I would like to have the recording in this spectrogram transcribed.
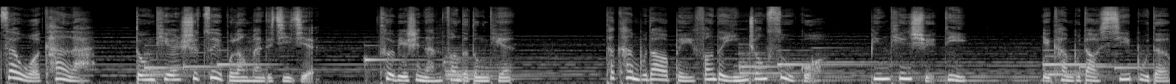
在我看来，冬天是最不浪漫的季节，特别是南方的冬天，它看不到北方的银装素裹、冰天雪地，也看不到西部的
